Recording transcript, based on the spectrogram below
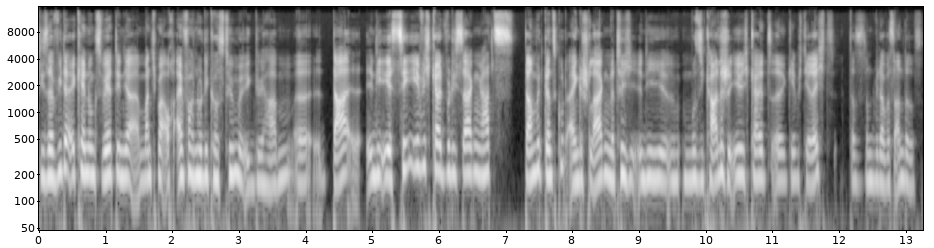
dieser Wiedererkennungswert, den ja manchmal auch einfach nur die Kostüme irgendwie haben. Äh, da in die ESC-Ewigkeit würde ich sagen, hat's damit ganz gut eingeschlagen. Natürlich in die musikalische Ewigkeit äh, gebe ich dir recht. Das ist dann wieder was anderes.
